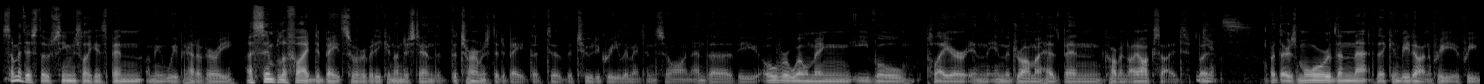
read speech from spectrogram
Some of this, though, seems like it's been. I mean, we've had a very a simplified debate, so everybody can understand the, the terms of the debate, the, the two degree limit, and so on. And the the overwhelming evil player in the, in the drama has been carbon dioxide. But yes. but there's more than that that can be done if we if we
